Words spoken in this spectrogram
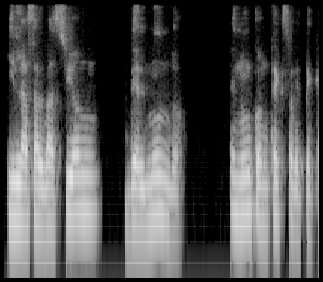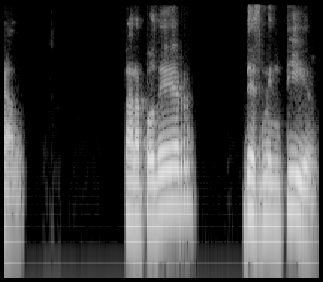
y la salvación del mundo en un contexto de pecado, para poder desmentir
